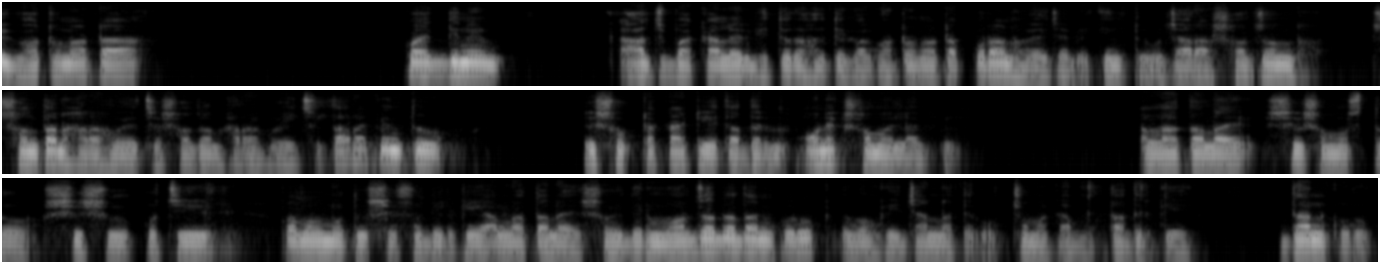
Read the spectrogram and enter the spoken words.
এই ঘটনাটা কয়েকদিনের আজ বা কালের ভিতরে হয়তো বা ঘটনাটা পুরাণ হয়ে যাবে, কিন্তু যারা স্বজন সন্তান হারা হয়েছে স্বজন হারা হয়েছে, তারা কিন্তু এই শোকটা কাটিয়ে তাদের অনেক সময় লাগবে। আল্লাহ তালায় সে সমস্ত শিশু, কচি, কমলমতি শিশুদেরকে আল্লাহ তালায় শহীদের মর্যাদা দান করুক এবং এই জান্নাতের উচ্চ মাকাম তাদেরকে দান করুক।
